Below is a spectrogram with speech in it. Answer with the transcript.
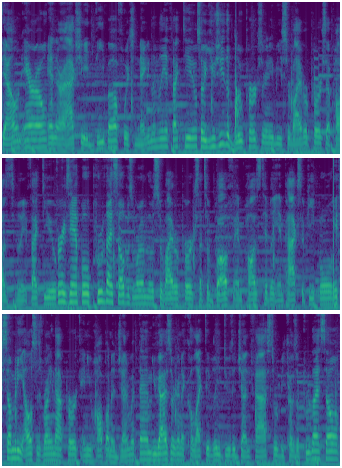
down arrow and are actually a debuff, which negatively affect you. So usually the blue perks are going to be survivor perks that positively affect you. For example, prove thyself is one of those survivor perks that's a buff buff and positively impacts the people. If somebody else is running that perk and you hop on a gen with them, you guys are going to collectively do the gen faster because of Prove Thyself.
